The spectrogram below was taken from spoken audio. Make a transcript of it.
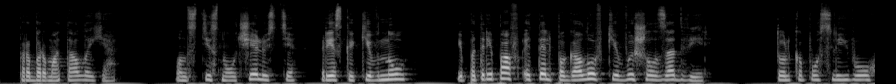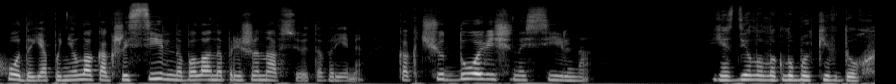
– пробормотала я. Он стиснул челюсти, резко кивнул и, потрепав Этель по головке, вышел за дверь. Только после его ухода я поняла, как же сильно была напряжена все это время, как чудовищно сильно. Я сделала глубокий вдох.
